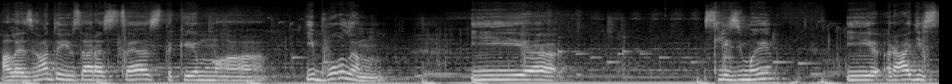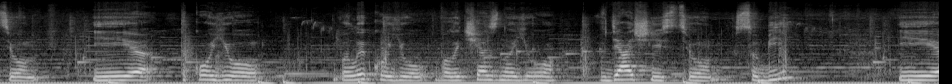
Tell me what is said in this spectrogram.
Але згадую зараз це з таким е, і болем, і е, слізьми, і радістю, і такою великою величезною вдячністю собі і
